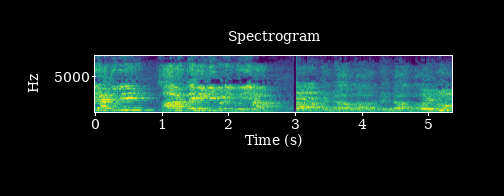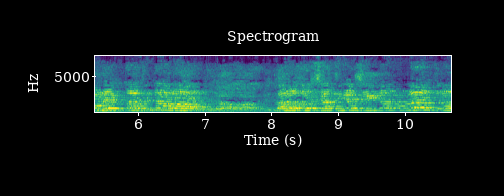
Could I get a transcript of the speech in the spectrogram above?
ਦੀ ਅੱਜ ਵੀ ਹਾਰ ਤੇ ਹੀ ਨਹੀਂ ਬਣੀ ਹੋਈ ਆ। ਜਿੰਦਾਬਾਦ ਜਿੰਦਾਬਾਦ। ਤੋਂ ਛਾਤੀ ਦੇ ਸ਼ਹੀਦਾਂ ਨੂੰ ਲਾਤਰਾ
